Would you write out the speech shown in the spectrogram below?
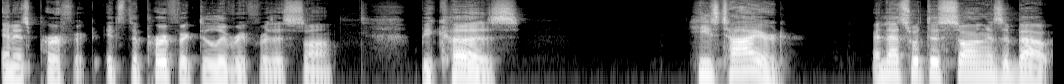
and it's perfect. It's the perfect delivery for this song because he's tired. And that's what this song is about,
